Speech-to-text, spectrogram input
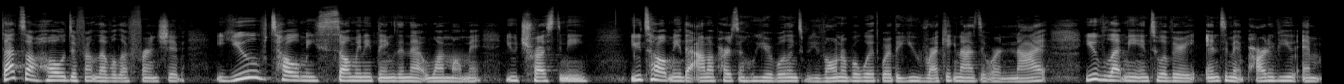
that's a whole different level of friendship. You've told me so many things in that one moment. You trust me. You told me that I'm a person who you're willing to be vulnerable with, whether you recognize it or not. You've let me into a very intimate part of you, and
